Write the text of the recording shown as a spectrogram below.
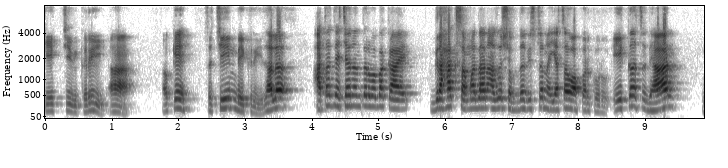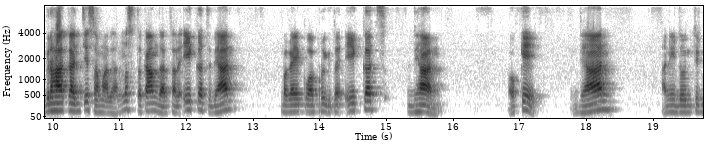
केकची विक्री. हा. ओके? सचिन बेकरी. झालं? आता त्याच्यानंतर बाबा काय? ग्राहक समाधान हा जो शब्द दिसतो ना याचा वापर करू. एकच ध्यान ग्राहकांचे समाधान. मस्त काम झालं चला एकच ध्यान. बघा एक वापरू घेतो एकच ध्यान. ओके? ध्यान आणि दोन तीन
